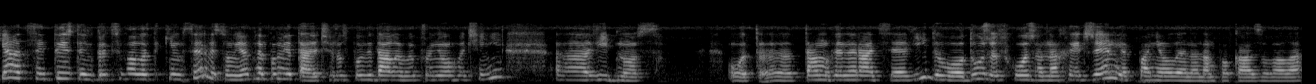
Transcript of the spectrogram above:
Я цей тиждень працювала з таким сервісом, я не пам'ятаю, чи розповідали ви про нього чи ні. е, Віднос. От е, там генерація відео дуже схожа на HeyGen, як пані Олена нам показувала.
